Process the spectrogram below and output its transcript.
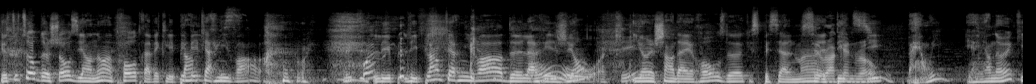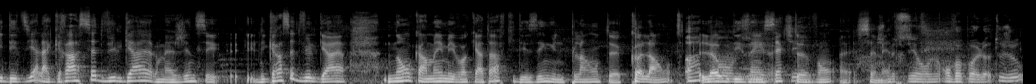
il y a toutes sortes de choses. Il y en a entre autres avec les plantes carnivores. Oui. Les, les plantes carnivores de la Oh, région. Il y a un chandail rose là, est spécialement C'est euh, rock and dédié. roll? Ben oui, il y en a un qui est dédié à la grassette vulgaire, imagine. C'est euh, les grassettes vulgaires, nom quand même évocateur qui désigne une plante euh, collante, Ah, là où des Dieu, insectes vont euh, se Je me mettre. suis dit, on, on va pas là toujours.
